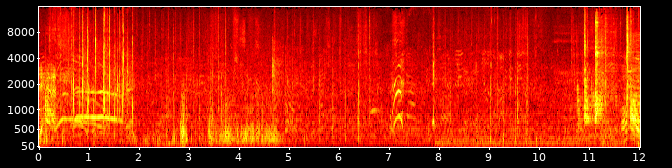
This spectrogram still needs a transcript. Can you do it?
Yes! Oh.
